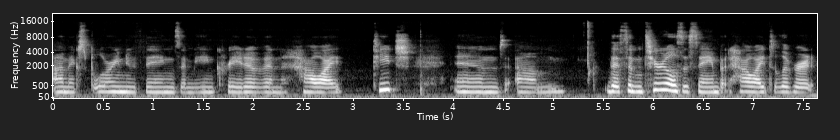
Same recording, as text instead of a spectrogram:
I'm exploring new things and being creative in how I teach. And um, the material is the same, but how I deliver it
